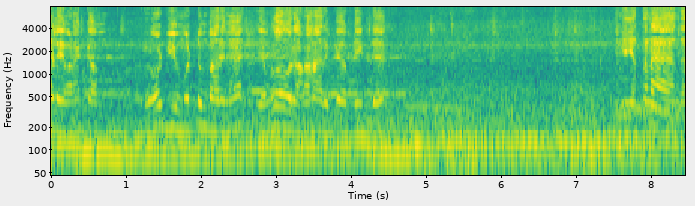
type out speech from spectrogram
வணக்கம். ரோட் வியூ மட்டும் பாருங்க. எவ்வளோ ஒரு அழகா இருக்கு அப்படின்ட்டு. இங்க எத்தனை அந்த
